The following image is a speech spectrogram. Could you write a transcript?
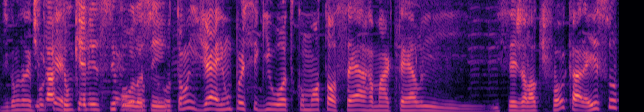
Digamos assim, De porque cartoon que ele simula, o, assim. o Tom e Jerry, um perseguiu o outro com motosserra, martelo e, e seja lá o que for, cara. Isso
